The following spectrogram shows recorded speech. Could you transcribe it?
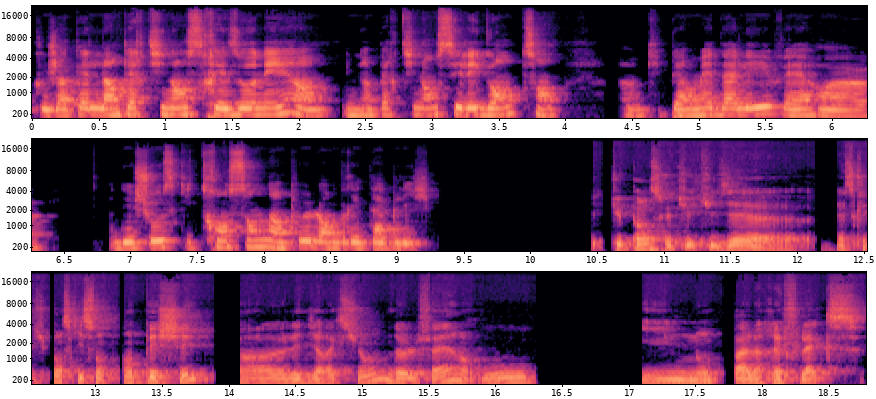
que j'appelle l'impertinence raisonnée, hein, une impertinence élégante hein, qui permet d'aller vers des choses qui transcendent un peu l'ordre établi. Tu penses que tu, disais, euh, est-ce que tu penses qu'ils sont empêchés par euh, les directions de le faire ou ils n'ont pas le réflexe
